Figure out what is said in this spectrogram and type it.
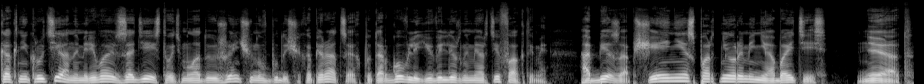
Как ни крути, я намереваюсь задействовать молодую женщину в будущих операциях по торговле ювелирными артефактами. А без общения с партнерами не обойтись. «Нет,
